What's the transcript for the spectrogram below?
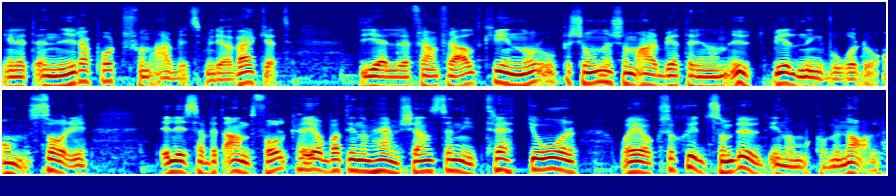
enligt en ny rapport från Arbetsmiljöverket. Det gäller framförallt kvinnor och personer som arbetar inom utbildning, vård och omsorg. Elisabeth Antfolk har jobbat inom hemtjänsten i 30 år och är också skyddsombud inom Kommunal.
